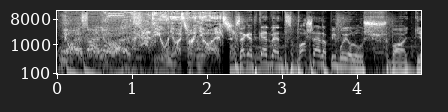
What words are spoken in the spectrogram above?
88! Rádió 88. Szeged kedvenc vasárnapi bolyolós vagy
